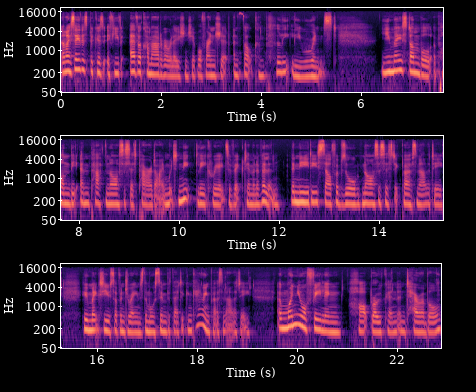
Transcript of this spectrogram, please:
And I say this because if you've ever come out of a relationship or friendship and felt completely rinsed, you may stumble upon the empath narcissist paradigm, which neatly creates a victim and a villain. The needy, self absorbed, narcissistic personality who makes use of and drains the more sympathetic and caring personality. And when you're feeling heartbroken and terrible,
